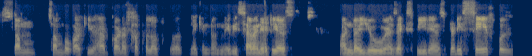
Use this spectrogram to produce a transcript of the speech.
some some work. You have got a couple of uh, like you know maybe seven eight years under you as experience. Pretty safe pos-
